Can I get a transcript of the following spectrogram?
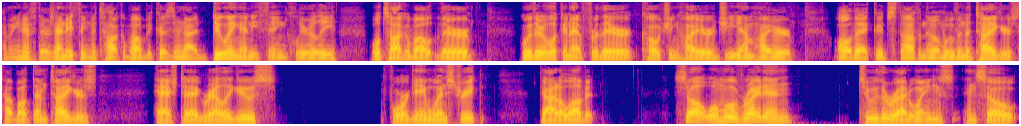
I mean, if there's anything to talk about because they're not doing anything clearly, we'll talk about their who they're looking at for their coaching hire, GM hire, all that good stuff. And then we'll move into Tigers. How about them Tigers? Hashtag Rally Goose four game win streak. Gotta love it. So we'll move right in to the Red Wings. And so,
